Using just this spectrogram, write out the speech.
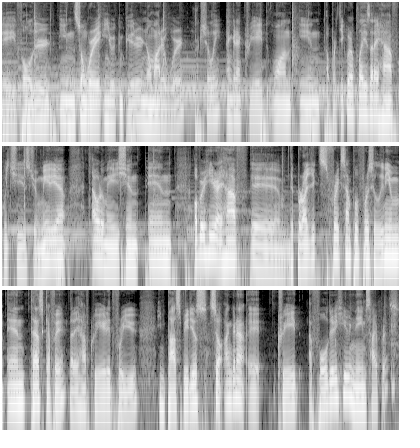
a folder in somewhere in your computer no matter where actually. I'm gonna create one in a particular place that i have which is your media automation and over here i have uh, the projects for example for selenium and test cafe that i have created for you in past videos. So i'm gonna uh, create a folder here named Cypress.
